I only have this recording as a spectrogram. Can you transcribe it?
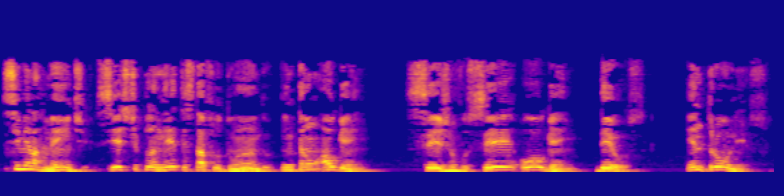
Similarmente, se este planeta está flutuando, então alguém, seja você ou alguém, Deus, entrou nisso.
